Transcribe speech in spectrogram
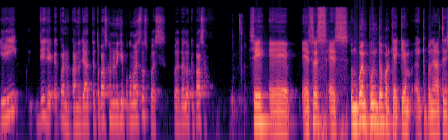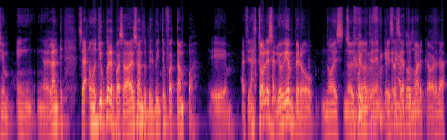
y bueno, cuando ya te topas con un equipo como estos, pues, pues ves lo que pasa. Sí, eh, eso es, es, un buen punto porque hay que, hay que poner atención en, adelante. O sea, un equipo que le pasaba eso en el 2020 fue a Tampa. Eh, al final todo le salió bien, pero no es, no es bueno tener que esa sea tu marca, ¿verdad?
